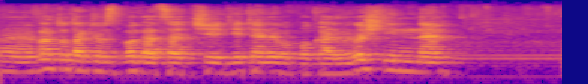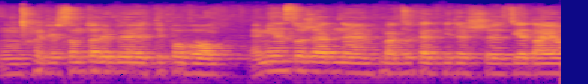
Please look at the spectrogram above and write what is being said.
E, Warto także wzbogacać dietę ryb o pokarmy roślinne. Mm, Chociaż są to ryby typowo mięsożerne, bardzo chętnie też zjadają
